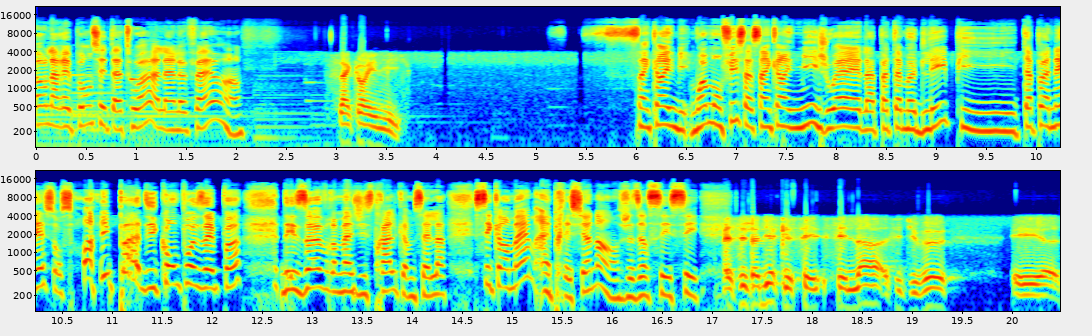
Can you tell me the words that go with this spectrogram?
Alors, la réponse est à toi, Alain Lefebvre. Cinq ans et demi. Cinq ans et demi. Moi, mon fils, à cinq ans et demi, il jouait la pâte à modeler, puis il taponnait sur son iPad. Il composait pas des œuvres magistrales comme celle-là. C'est quand même impressionnant. Je veux dire, c'est... c'est... C'est-à-dire que c'est là, si tu veux, et euh,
